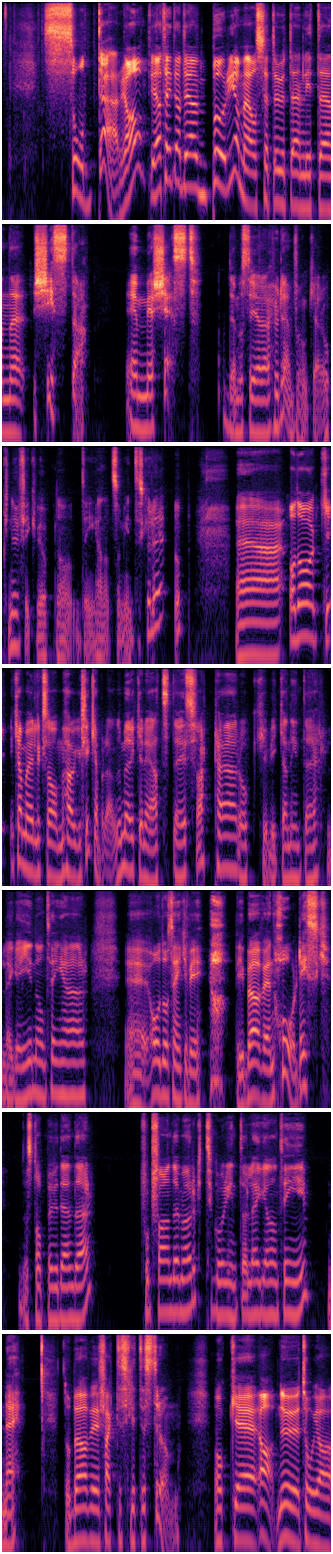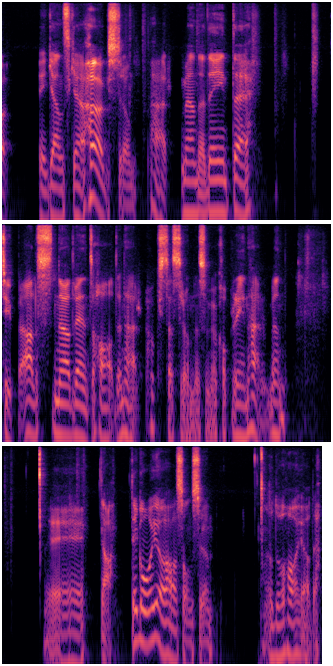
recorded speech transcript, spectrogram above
Sådär, ja. Jag tänkte att jag börjar med att sätta ut en liten eh, kista. ME Chest. Demonstrera hur den funkar. Och nu fick vi upp någonting annat som inte skulle upp. Uh, och då kan man ju liksom högerklicka på den. Då märker ni att det är svart här och vi kan inte lägga in någonting här. Uh, och då tänker vi, vi behöver en hårddisk. Då stoppar vi den där. Fortfarande mörkt, går inte att lägga någonting i. Nej, då behöver vi faktiskt lite ström. Och uh, ja, nu tog jag ganska hög ström här. Men det är inte typ alls nödvändigt att ha den här högsta strömmen som jag kopplar in här. Men eh, ja, det går ju att ha sån ström. Och då har jag det.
